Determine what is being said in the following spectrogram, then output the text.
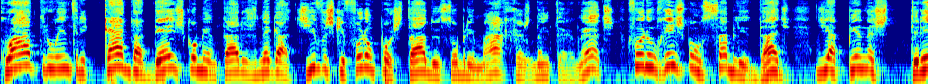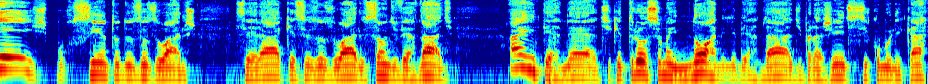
quatro entre cada dez comentários negativos que foram postados sobre marcas na internet foram responsabilidade de apenas 3% dos usuários. Será que esses usuários são de verdade? A internet, que trouxe uma enorme liberdade para a gente se comunicar,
